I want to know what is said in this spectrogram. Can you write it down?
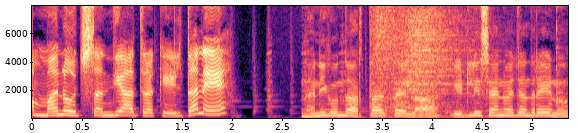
ಮನೋಜ್ ಸಂಧ್ಯಾ ಹತ್ರ ಕೇಳ್ತಾನೆ. ನನಗೊಂದು ಅರ್ಥ ಆಗ್ತಾ ಇಲ್ಲ. ಇಡ್ಲಿ ಸ್ಯಾಂಡ್ವಿಚ್ ಅಂದ್ರೆ ಏನು?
